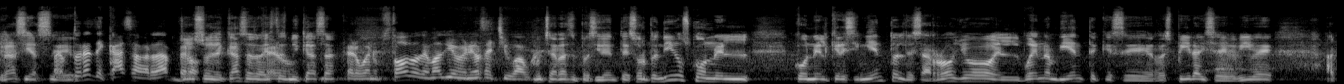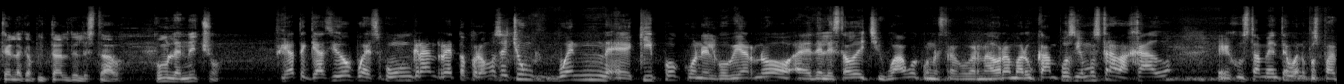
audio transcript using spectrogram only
Gracias. Bueno, eh, tú eres de casa, ¿verdad? yo soy de casa, esta pero- es mi casa. Pero bueno, pues todos los demás bienvenidos a Chihuahua. Muchas gracias, presidente. Sorprendidos con el, con el crecimiento, el desarrollo, el buen ambiente que se respira y se vive acá en la capital del estado. ¿Cómo le han hecho? Fíjate que ha sido pues un gran reto, pero hemos hecho un buen equipo con el gobierno eh, del estado de Chihuahua, con nuestra gobernadora Maru Campos, y hemos trabajado eh, justamente, bueno, pues pa-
